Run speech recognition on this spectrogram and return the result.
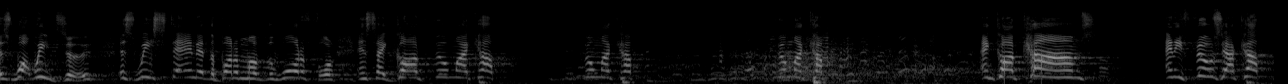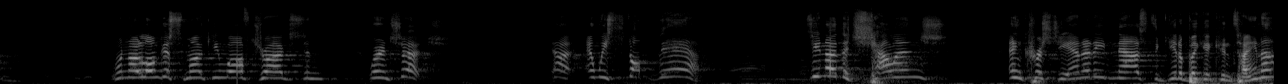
is what we do is we stand at the bottom of the waterfall and say, God, fill my cup. Fill my cup. Fill my cup. And God comes and He fills our cup. We're no longer smoking, we're off drugs, and we're in church. You know, and we stop there. Do you know the challenge in Christianity now is to get a bigger container?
